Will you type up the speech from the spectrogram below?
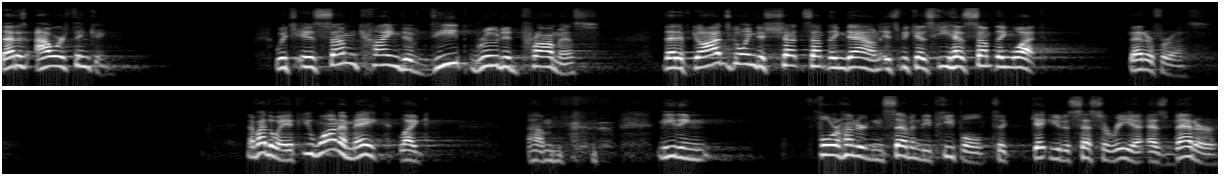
That is our thinking, which is some kind of deep rooted promise that if God's going to shut something down, it's because He has something what? Better for us. Now, by the way, if you want to make like um, needing 470 people to get you to Caesarea as better,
